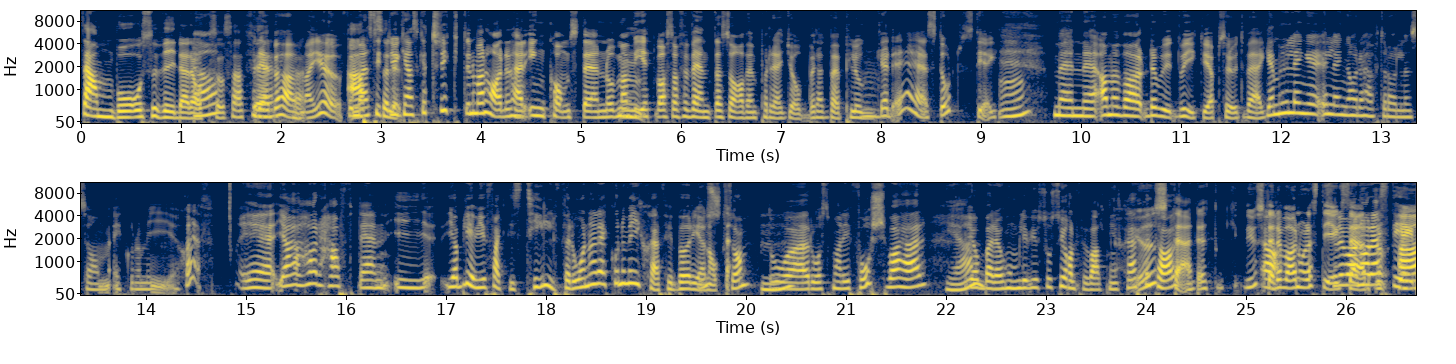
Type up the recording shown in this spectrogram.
sambo och så vidare Ja, också. Så att, för det eh, behöver man ju. För man sitter ju Absolut. ganska tryggt när man har den här inkomsten och man Mm. vet vad som förväntas av en på det här jobbet. Att börja plugga, det är ett stort steg. Mm. Men, eh, ja, men var, då, då gick det ju absolut vägen. Men hur länge, hur länge har du haft rollen som ekonomichef? Eh, Jag har haft den i, jag blev ju faktiskt tillförordnad ekonomichef i början också. Då Mm. Rosmarie Fors var här. Ja, Jobbade, hon blev ju socialförvaltningschef ett just tag. det. Just det, Ja. det var några steg Så det var några steg Ja,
